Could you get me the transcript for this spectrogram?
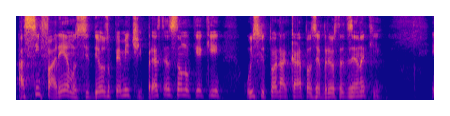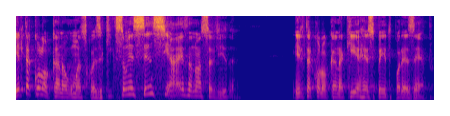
Assim faremos, se Deus o permitir. Presta atenção no que, que o escritor da carta aos Hebreus está dizendo aqui. Ele está colocando algumas coisas aqui que são essenciais na nossa vida. Ele está colocando aqui a respeito, por exemplo,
